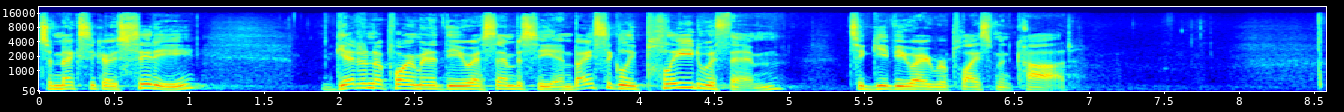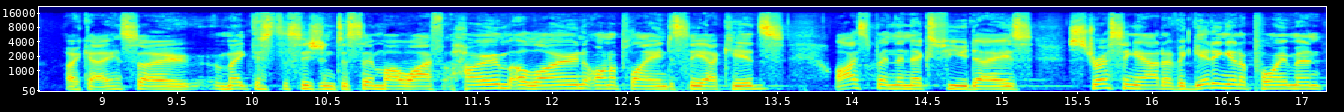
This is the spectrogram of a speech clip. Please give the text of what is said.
to Mexico City, get an appointment at the US Embassy, and basically plead with them to give you a replacement card. Okay, so make this decision to send my wife home alone on a plane to see our kids. I spend the next few days stressing out over getting an appointment,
